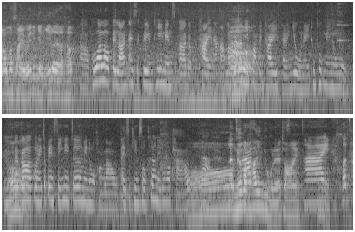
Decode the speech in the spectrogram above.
เอามาใส่ไว้ในอย่างนี้เลยล่ะครับ อ่าเพราะว่าเราเป็นร้านไอศครีมที่เน้นสไตล์แบบไทยนะคะ เราก็อ๋อจะมีความเป็นไทยแฝงอยู่ในทุกๆ เมนู อ๋อ แล้วก็ตัวนี้จะเป็นซิกเนเจอร์เมนูของเราไอศครีมทรงเครื่องในลูกมะพร้าวอ๋อค่ะรสชาติเนื้อมะพร้าวยังอยู่เลยนะจอย ใช่รสช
